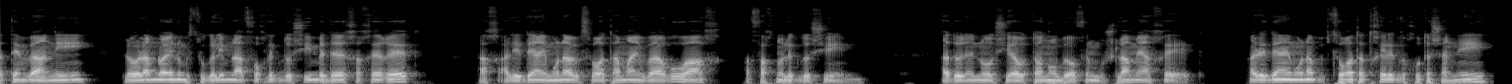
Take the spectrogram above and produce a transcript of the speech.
אתם ואני לעולם לא היינו מסוגלים להפוך לקדושים בדרך אחרת, אך על ידי האמונה בבשורת המים והרוח, הפכנו לקדושים. אדוננו הושיע אותנו באופן מושלם מהחטא. על ידי האמונה בבשורת התכלת וחוט השני,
